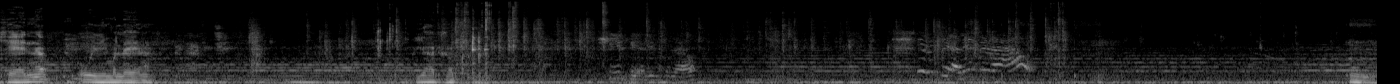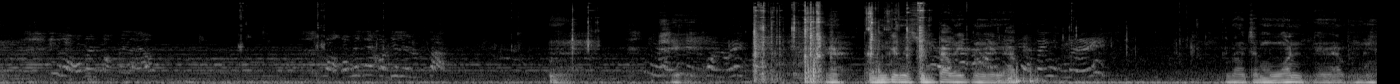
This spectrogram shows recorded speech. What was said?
แขนครับ โอ้ยนี่แมลงญาติครับพี่เสียลินไปแล้วพี่เสียลินไป อืมพี่บอกว่ามันจบไปแล้วบอกว่าไม่ใช่คนที่เรียนรู้จักโอเคคนด้วยนะตรงนี้จะมีซุ้มแป้วนิดนึงนะครับจะเห็นไหมกำลังจะม้วนเห็นะครับนี่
